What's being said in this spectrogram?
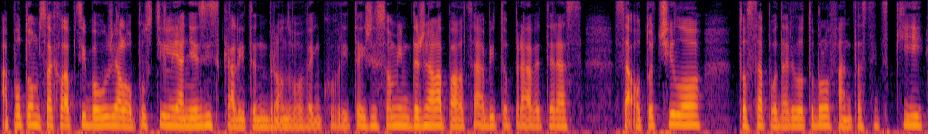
a potom sa chlapci bohužiaľ opustili a nezískali ten bronz vo Vancouveri. Takže som im držala palce, aby to práve teraz sa otočilo. To sa podarilo, to bolo fantasticky.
